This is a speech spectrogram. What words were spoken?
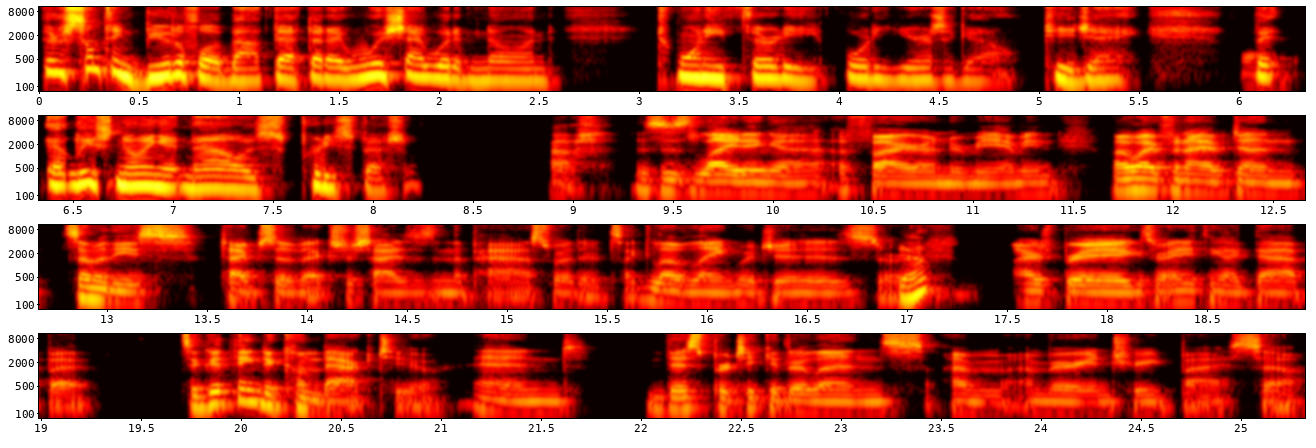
There's something beautiful about that that I wish I would have known 20, 30, 40 years ago, TJ. But at least knowing it now is pretty special. Ah, this is lighting a, a, fire under me. I mean, my wife and I have done some of these types of exercises in the past, whether it's like love languages or yep. Myers Briggs or anything like that. But it's a good thing to come back to. And this particular lens, I'm I'm very intrigued by. So I'm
